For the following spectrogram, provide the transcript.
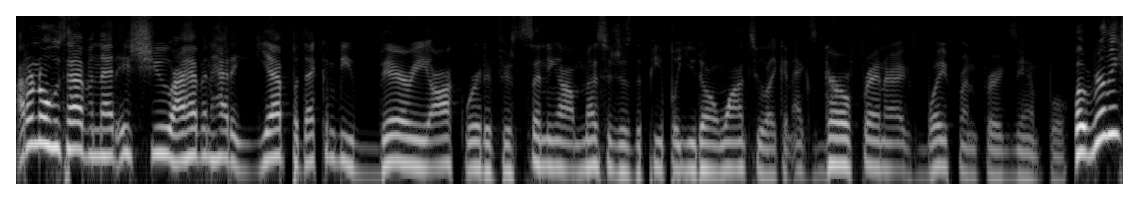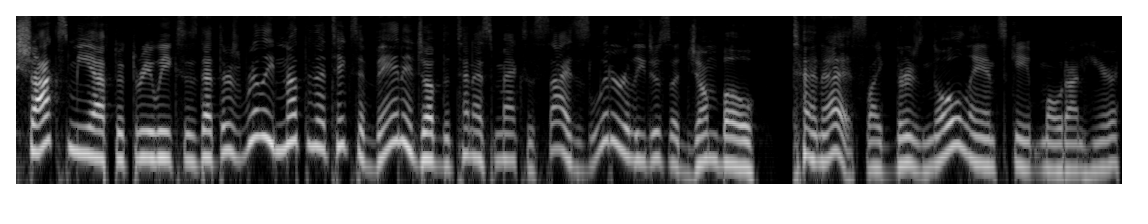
I don't know who's having that issue. I haven't had it yet, but that can be very awkward if you're sending out messages to people you don't want to, like an ex girlfriend or ex boyfriend, for example. What really shocks me after three weeks is that there's really nothing that takes advantage of the 10s Max's size. It's literally just a jumbo 10s like there's no landscape mode on here.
